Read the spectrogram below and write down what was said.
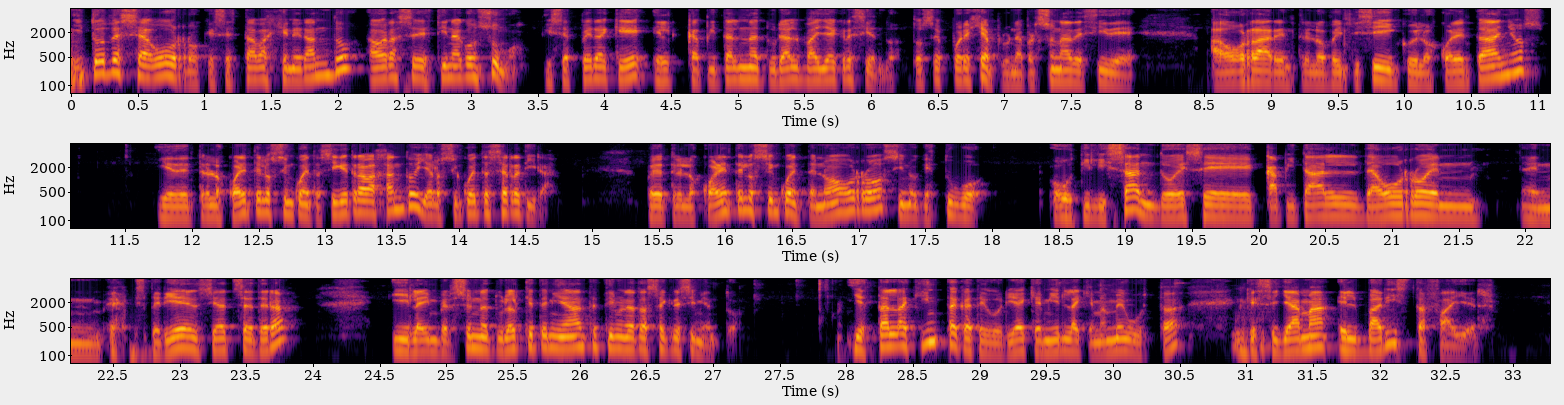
Y todo ese ahorro que se estaba generando ahora se destina a consumo y se espera que el capital natural vaya creciendo. Entonces, por ejemplo, una persona decide ahorrar entre los 25 y los 40 años y entre los 40 y los 50 sigue trabajando y a los 50 se retira. Pero entre los 40 y los 50 no ahorró, sino que estuvo utilizando ese capital de ahorro en, experiencia, etcétera, y la inversión natural que tenía antes tiene una tasa de crecimiento. Y está la quinta categoría, que a mí es la que más me gusta, que se llama el barista fire,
